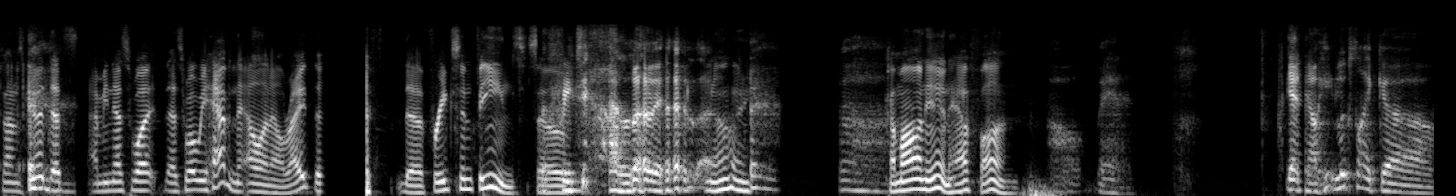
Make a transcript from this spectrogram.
Sounds good. That's I mean that's what that's what we have in the LNL, right? The the freaks and fiends. So the freaks, I love it. I love you know, like, come on in, have fun. Oh man. Yeah, now he looks like uh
